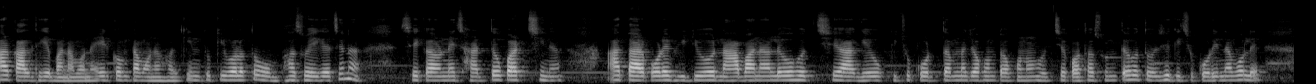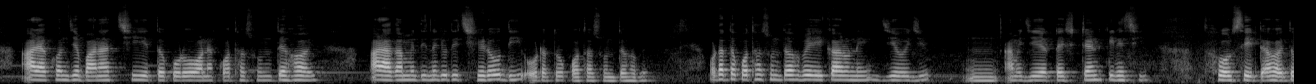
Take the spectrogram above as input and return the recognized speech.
আর কাল থেকে বানাবো না, এরকমটা মনে হয়। কিন্তু কি বলতো? অভ্যাস হয়ে গেছে না? সে কারণে ছাড়তেও পারছি না। আর তারপরে ভিডিও না বানালেও হচ্ছে, আগেও কিছু করতাম না যখন, তখনও হচ্ছে কথা শুনতে হতো যে কিছু করি না বলে। আর এখন যে বানাচ্ছি, এতে করেও অনেক কথা শুনতে হয়। আর আগামী দিনে যদি ছেড়েও দিই, ওটা তো কথা শুনতে হবে। ওটা তো কথা শুনতে হবে এই কারণে যে ওই যে আমি যে একটা স্ট্যান্ড কিনেছি, তো সেটা হয়তো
